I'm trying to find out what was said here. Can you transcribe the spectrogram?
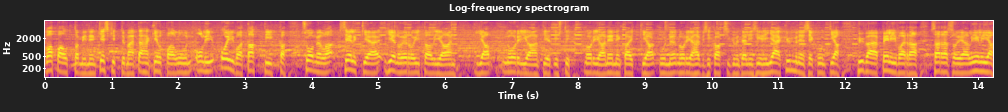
vapauttaminen keskittymään tähän kilpailuun oli oiva taktiikka. Suomella selkeä hieno ero Italiaan ja Norjaan tietysti. Norjaan ennen kaikkea, kun Norja hävisi 20, eli siihen jää 10 sekuntia hyvää pelivaraa. Saraso ja Lilja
